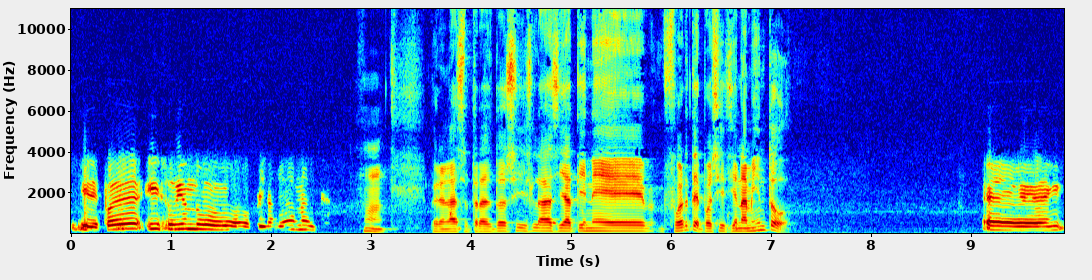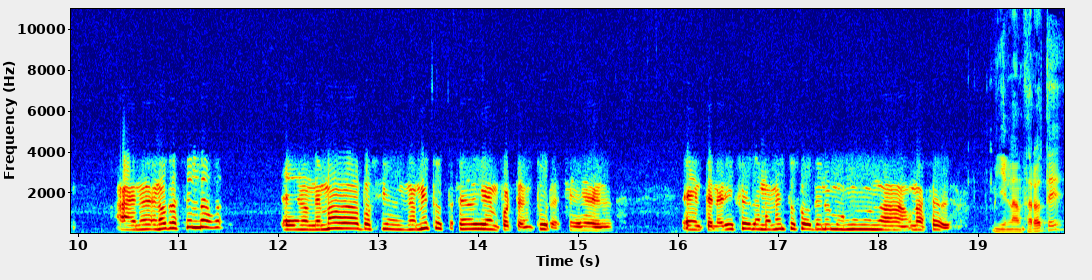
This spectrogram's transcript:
y después ir subiendo prioritariamente. Hmm. Pero en las otras dos islas ya tiene fuerte posicionamiento. Eh, en, otras islas, en donde más posicionamiento está en Fuerteventura. en Tenerife, de momento, solo tenemos una, sede. ¿Y en Lanzarote?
